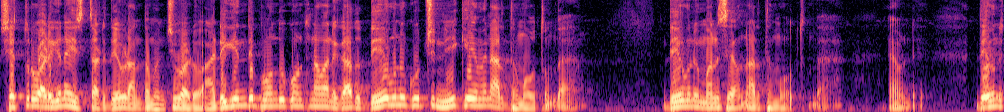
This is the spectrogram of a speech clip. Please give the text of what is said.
శత్రువు అడిగినా ఇస్తాడు దేవుడు అంత మంచివాడు. అడిగింది పొందుకుంటున్నావని కాదు దేవుని కూర్చి నీకేమైనా అర్థమవుతుందా? దేవుని మనసు ఏమైనా అర్థమవుతుందా? ఏమండి? దేవుని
